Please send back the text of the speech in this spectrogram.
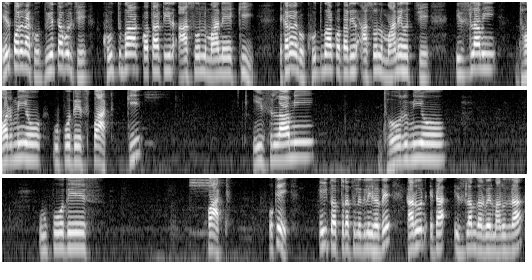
এরপরে দেখো দুইটা বলছে, খুতবা কথাটির আসল মানে কি? এখানে দেখো, খুতবা কথাটির আসল মানে হচ্ছে ইসলামী ধর্মীয় উপদেশ পাঠ। কি? ইসলামী ধর্মীয় উপদেশ পাঠ। ওকে? এই তত্ত্বটা তুলে দিলেই হবে। কারণ এটা ইসলাম ধর্মের মানুষরা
